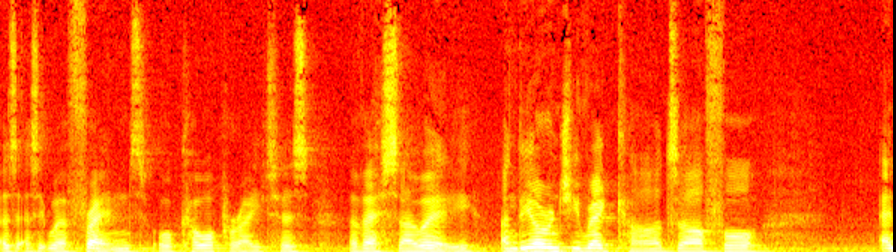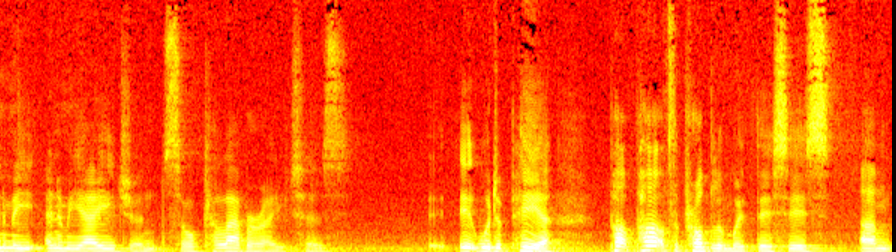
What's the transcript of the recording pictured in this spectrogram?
as, as it were, friends or cooperators of SOE, and the orangey red cards are for enemy, enemy agents or collaborators. It would appear, part, part of the problem with this is um,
